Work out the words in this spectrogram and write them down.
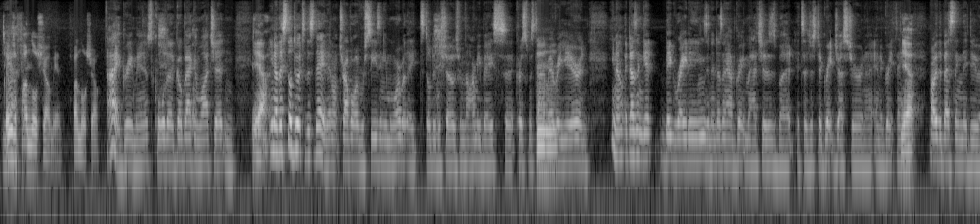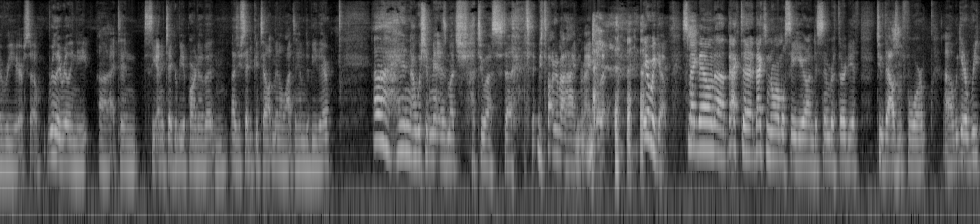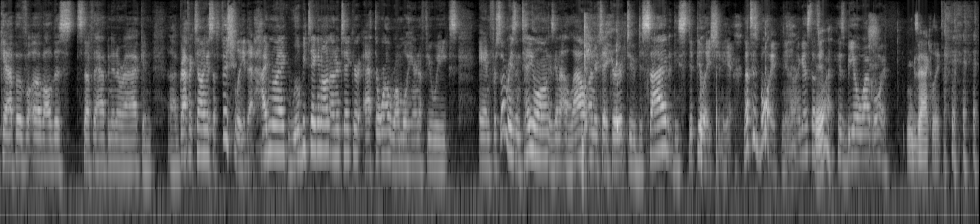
yeah. it was a fun little show, man. Fun little show. I agree, man. It was cool to go back and watch it, and yeah, you know they still do it to this day. They don't travel overseas anymore, but they still do the shows from the army base at Christmas time mm-hmm. every year, and you know, it doesn't get big ratings and it doesn't have great matches, but it's a, just a great gesture and a, and a great thing. Yeah. Probably the best thing they do every year. So really, really neat uh, to, to, see Undertaker be a part of it. And as you said, you could tell it meant a lot to him to be there. Uh, and I wish it meant as much to us to, to be talking about Heidenreich. But here we go. SmackDown uh, back to back to normalcy here on December 30th, 2004. Uh, we get a recap of, of all this stuff that happened in Iraq, and uh, Graphic telling us officially that Heidenreich will be taking on Undertaker at the Royal Rumble here in a few weeks. And for some reason, Teddy Long is going to allow Undertaker to decide the stipulation here. That's his boy, you know. I guess that's yeah. why his B O Y boy. Exactly.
